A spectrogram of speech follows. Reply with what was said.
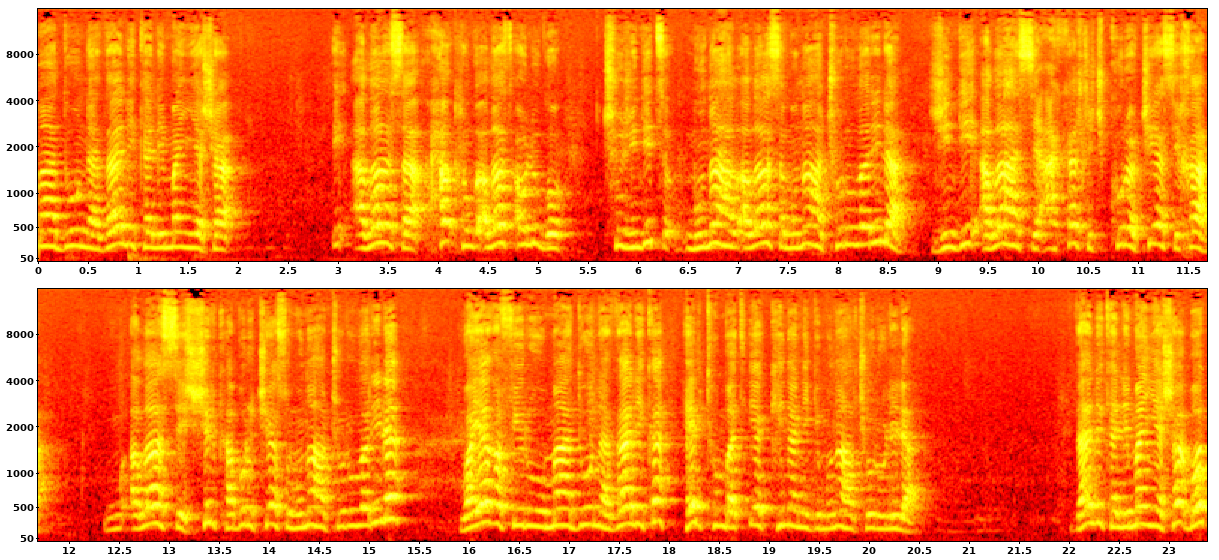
ما دون ذلك لمن يشاء. hungu Allah'a avlugo çu jindit munahal Allah'a munaha çurularıyla jindi Allah'a se akal çi kura çiya si kha Allah'a se şirk haburu çiya su munaha çurularıyla ve yaghfiru ma duna zalika hep tumbatiya kinani gi munahal çurulila ذلك لمن يشاء بوت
